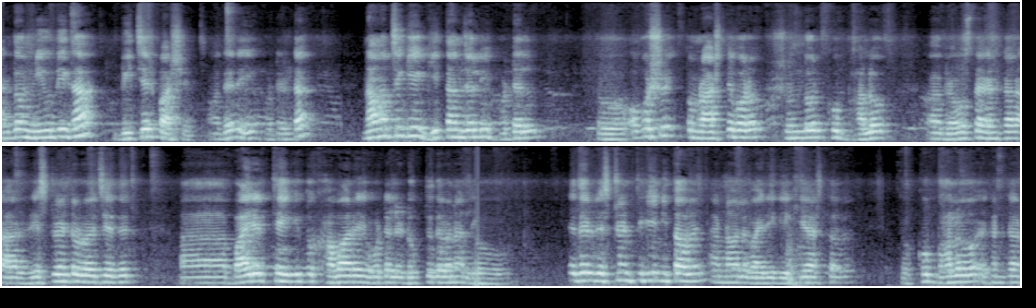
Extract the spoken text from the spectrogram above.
একদম নিউ দীঘা বিচের পাশে আমাদের এই হোটেলটা। নাম হচ্ছে গিয়ে গীতাঞ্জলি হোটেল। তো অবশ্যই তোমরা আসতে পারো। সুন্দর, খুব ভালো ব্যবস্থা এখানকার। আর রেস্টুরেন্টও রয়েছে এদের। বাইরের থেকে কিন্তু খাবার এই হোটেলে ঢুকতে দেবে না। এদের রেস্টুরেন্ট থেকেই নিতে হবে, আর না হলে বাইরে গিয়ে খেয়ে আসতে হবে। তো খুব ভালো এখানকার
